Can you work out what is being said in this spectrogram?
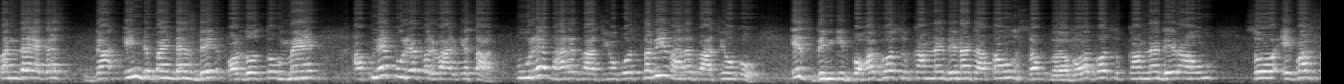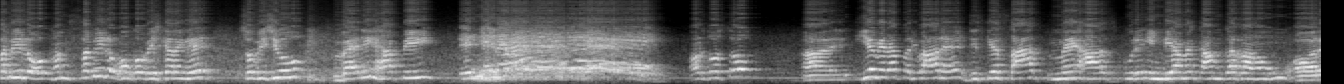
15 अगस्त, द इंडिपेंडेंस डे और दोस्तों, मैं अपने पूरे परिवार के साथ, पूरे भारतवासियों को, सभी भारतवासियों को इस दिन की बहुत बहुत शुभकामनाएँ देना चाहता हूँ। सब, बहुत बहुत शुभकामनाएँ दे रहा हूँ। सो एक बार सभी लोग, हम सभी लोगों को विश करेंगे। So wish you very happy और दोस्तों ये मेरा परिवार है, जिसके साथ मैं आज पूरे इंडिया में काम कर रहा हूँ। और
